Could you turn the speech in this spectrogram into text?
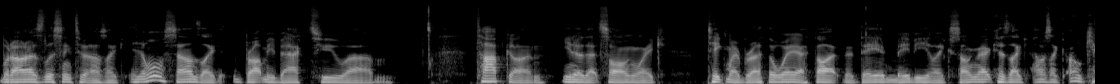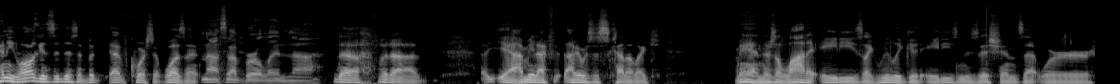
But when I was listening to it, I was like, it almost sounds like it brought me back to um, Top Gun. You know that song, like "Take My Breath Away." I thought that they had maybe like sung that because, like, I was like, oh, Kenny Loggins did this, but of course it wasn't. no, it's not Berlin. Nah. No, but uh, yeah, I mean, I I was just kind of like, man, there's a lot of '80s, like really good '80s musicians that were,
